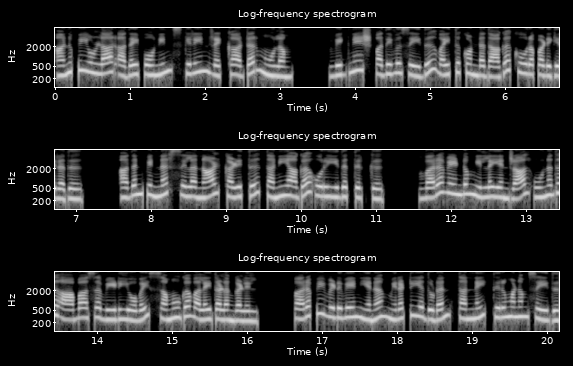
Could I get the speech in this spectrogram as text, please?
அனுப்பியுள்ளார் அதை போனின் ஸ்கிரீன் ரெக்கார்டர் மூலம். விக்னேஷ் பதிவு செய்து வைத்துக்கொண்டதாக கூறப்படுகிறது. அதன் பின்னர் சில நாள் கழித்து தனியாக ஒரு இதத்திற்கு வர வேண்டும் இல்லையென்றால் உனது ஆபாச வீடியோவை சமூக வலைதளங்களில் பரப்பி விடுவேன் என மிரட்டியதுடன் தன்னை திருமணம் செய்து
